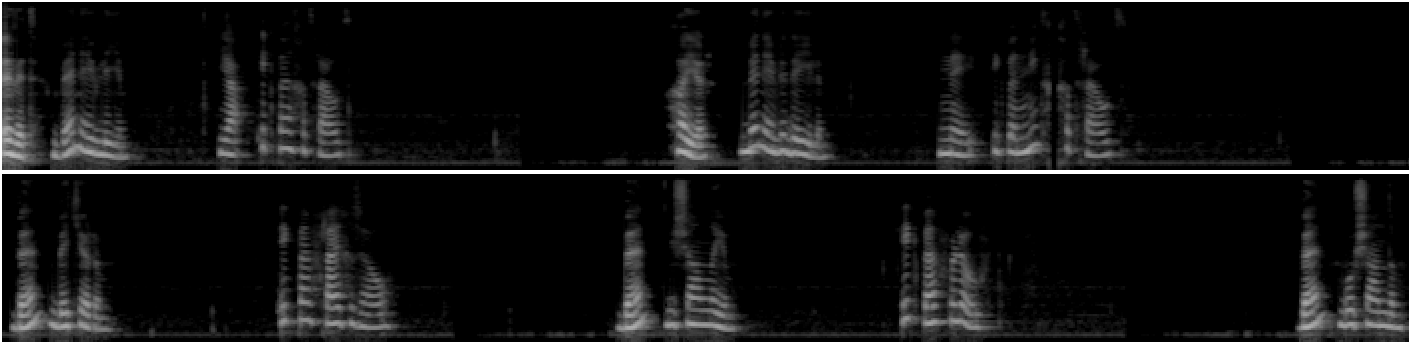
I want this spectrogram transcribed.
Evet, ben evliyim. Ja, ik ben getrouwd. Hayır, ben evli değilim. Nee, ik ben niet getrouwd. Ben bekarım. Ik ben vrijgezel. Ben nişanlıyım. Ik ben verloofd. Ben boşandım.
